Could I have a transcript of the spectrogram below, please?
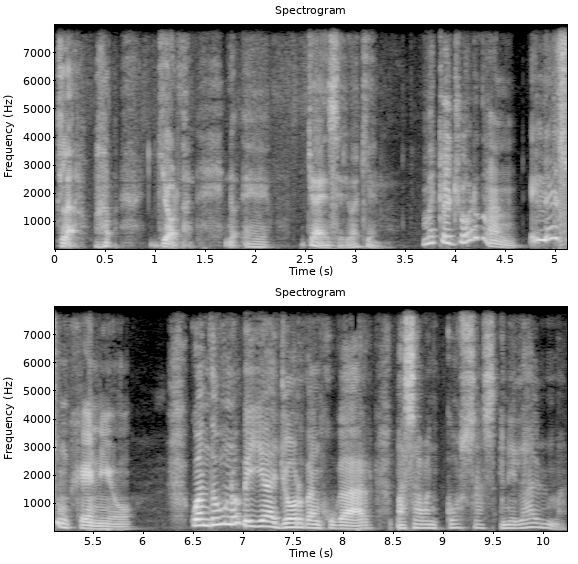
claro. Jordan. No, eh, ya en serio, ¿a quién? Michael Jordan. Él es un genio. Cuando uno veía a Jordan jugar, pasaban cosas en el alma,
